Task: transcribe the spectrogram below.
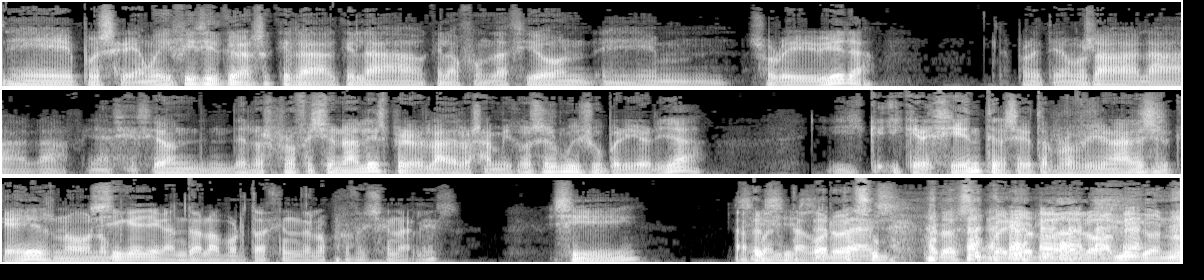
eh, pues sería muy difícil que la, que la, que la, que la fundación em, sobreviviera. Porque tenemos la, la, financiación de los profesionales, pero la de los amigos es muy superior ya. Y, y creciente, el sector profesional es el que es. ¿no? Sigue llegando a la aportación de los profesionales. Sí, pero, es, superior la de los amigos, ¿no?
